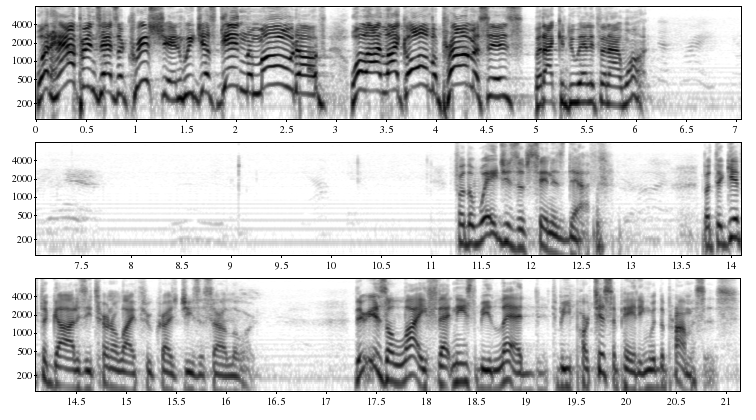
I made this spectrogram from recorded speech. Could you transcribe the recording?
what happens as a Christian, we just get in the mode of, well, I like all the promises, but I can do anything I want. For the wages of sin is death, but the gift of God is eternal life through Christ Jesus our Lord. There is a life that needs to be led to be participating with the promises.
